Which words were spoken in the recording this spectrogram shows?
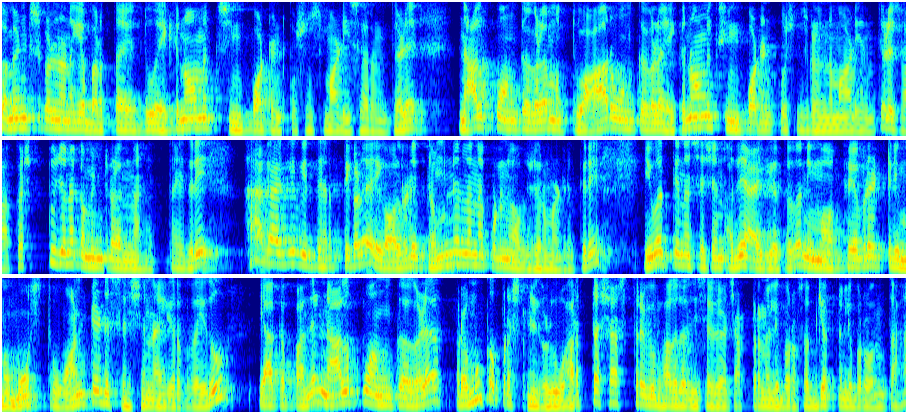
ಕಮೆಂಟ್ಸ್ಗಳು ನನಗೆ ಬರ್ತಾ ಇದ್ದು ಎಕನಾಮಿಕ್ಸ್ ಇಂಪಾರ್ಟೆಂಟ್ ಕ್ವಶನ್ಸ್ ಮಾಡಿ ಸರ್ ಅಂತೇಳಿ, ನಾಲ್ಕು ಅಂಕಗಳ ಮತ್ತು ಆರು ಅಂಕಗಳ ಎಕನಾಮಿಕ್ಸ್ ಇಂಪಾರ್ಟೆಂಟ್ ಕ್ವಶನ್ಸ್ಗಳನ್ನು ಮಾಡಿ ಅಂತೇಳಿ ಸಾಕಷ್ಟು ಜನ ಕಮೆಂಟ್ಗಳನ್ನು ಹಾಕ್ತಾ ಇದ್ರಿ. ಹಾಗಾಗಿ ವಿದ್ಯಾರ್ಥಿಗಳೇ, ಈಗ ಆಲ್ರೆಡಿ ತಮ್ಮನೆಲ್ಲನ್ನು ಕೂಡ ನೀವು ಅಬ್ಸರ್ವ್ ಮಾಡಿರ್ತೀರಿ. ಇವತ್ತಿನ ಸೆಷನ್ ಅದೇ ಆಗಿರ್ತದೆ. ನಿಮ್ಮ ಫೇವ್ರೆಟ್ ನಿಮ್ಮ ಮೋಸ್ಟ್ ವಾಂಟೆಡ್ ಸೆಷನ್ ಆಗಿರ್ತದೆ ಇದು. ಯಾಕಪ್ಪ ಅಂದರೆ ನಾಲ್ಕು ಅಂಕಗಳ ಪ್ರಮುಖ ಪ್ರಶ್ನೆಗಳು ಅರ್ಥಶಾಸ್ತ್ರ ವಿಭಾಗದಲ್ಲಿ ಚಾಪ್ಟರ್ನಲ್ಲಿ ಬರೋ ಸಬ್ಜೆಕ್ಟ್ನಲ್ಲಿ ಬರುವಂತಹ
